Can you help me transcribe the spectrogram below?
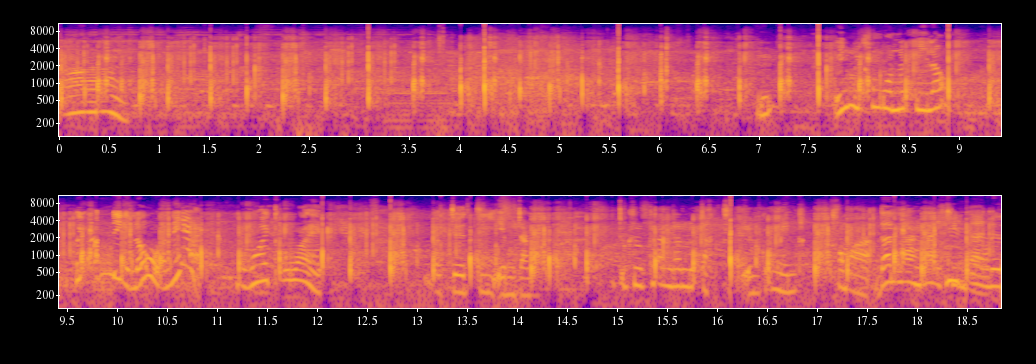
จัง บนไม่ปีแล้ว เฮ้ยอัปเดตแล้วเหรอเนี่ยเดี๋ยวห้อยถ้วยอยากเจอ GM จัง ทุกทุกๆท่านถ้ารู้จัก GM ก็เม้นเข้ามาด้านล่างได้ที่ได้เลย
